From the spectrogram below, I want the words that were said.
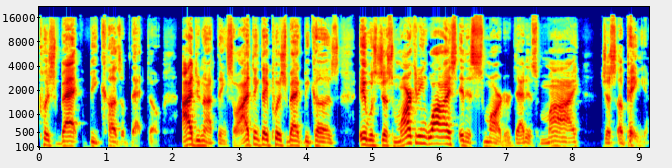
push back because of that though. I do not think so. I think they push back because it was just marketing wise it is smarter. That is my just opinion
